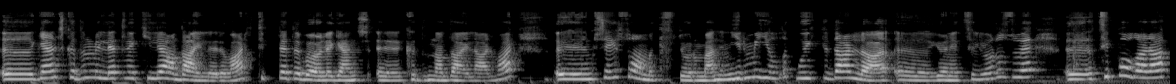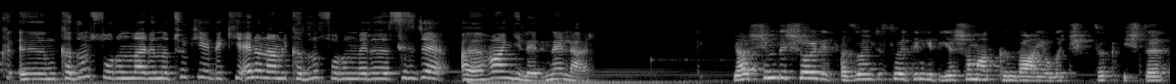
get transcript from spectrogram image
e, genç kadın milletvekili adayları var. Tipte de böyle genç e, kadın adaylar var. E, şeyi sormak istiyorum ben. Yani 20 yıllık bu iktidarla e, yönetiliyoruz ve e, tip olarak e, kadın sorunlarını Türkiye'deki en önemli kadın sorunları sizce e, hangileri, neler? Ya şimdi şöyle az önce söylediğim gibi yaşam hakkından yola çıktık. İşte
